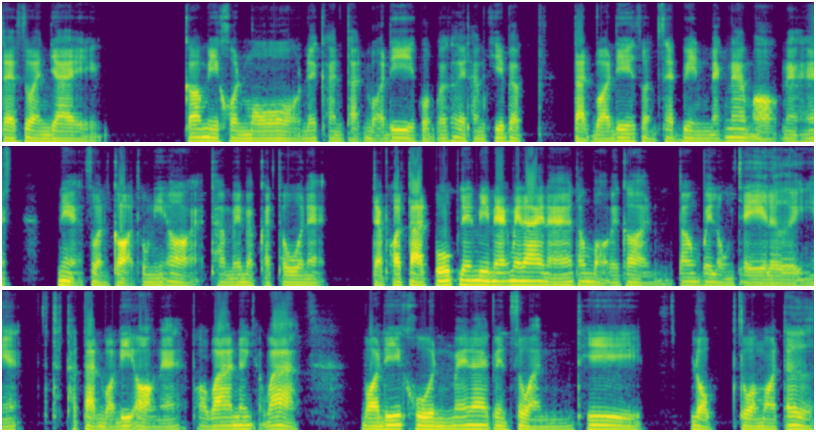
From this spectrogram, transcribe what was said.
แต่ส่วนใหญ่ ก็มีคนโมด้วยการตัดบอดี้ผมก็เคยทำคลิปแบบตัดบอดี้ส่วนแซดวินแมกนัมออกนะฮะ เนี่ยส่วนเกาะตรงนี้ออกทำเป็นแบบกร์ตูนน่ะแต่พอตัดปุ๊บเล่น B Max ไม่ได้นะ ต้องบอกไว้ก่อนต้องไปลงเจเลยอย่างเงี้ยถ้าตัดบอดี้ออกนะ เพราะว่าเนื่องจากว่าบอดี้คุณไม่ได้เป็นส่วนที่หลบตัวมอเตอร์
